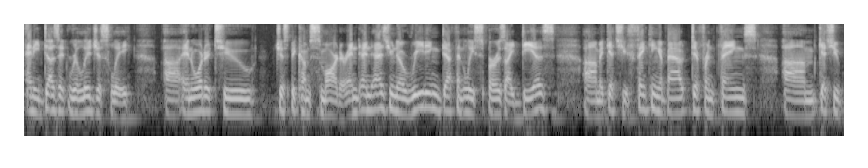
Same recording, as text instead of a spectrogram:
and he does it religiously uh, in order to just become smarter. And and as you know, reading definitely spurs ideas. Um, it gets you thinking about different things. Um, gets you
